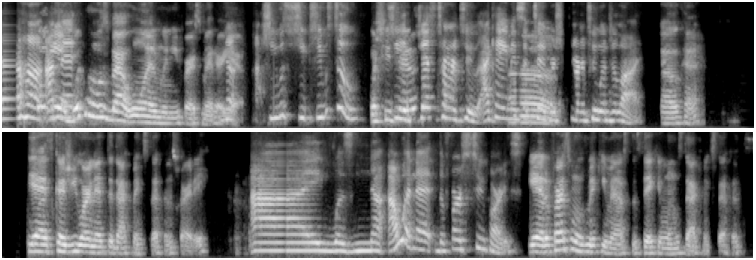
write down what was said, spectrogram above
uh-huh. oh, I yeah, met, Brooklyn was about one when you first met her. no, Yeah. she was she she was two. Was she, She just turned two. I came in September. Oh. She turned two in July. Oh, okay. Yeah, it's because you weren't at the Doc McStuffins party. I was not. I wasn't at the first two parties. Yeah, the first one was Mickey Mouse. The second one was Doc McStuffins.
